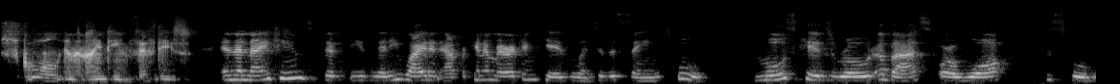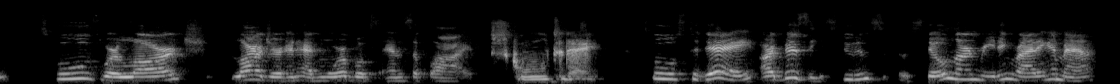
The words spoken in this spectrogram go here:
School in the 1950s. In the 1950s, many white and African American kids went to the same schools. Most kids rode a bus or walked to school. Schools were large, larger and had more books and supplies. School today. Schools today are busy. Students still learn reading, writing, and math,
